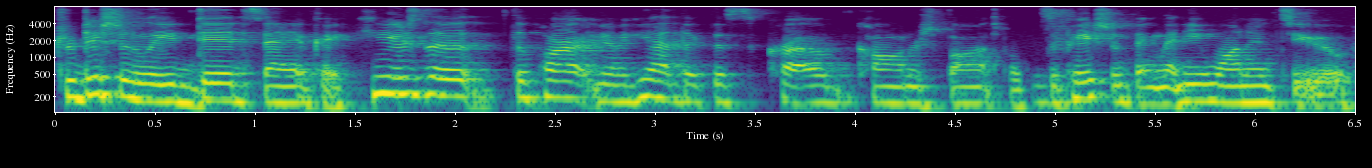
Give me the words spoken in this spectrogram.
traditionally did say, okay, here's the the part, you know, he had like this crowd call and response participation thing that he wanted to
